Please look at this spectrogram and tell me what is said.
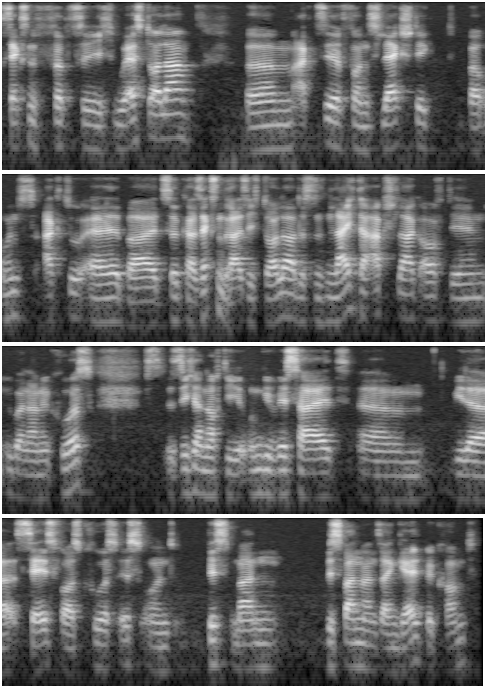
46 US-Dollar. Ähm, Aktie von Slack steht bei uns aktuell bei circa 36 Dollar. Das ist ein leichter Abschlag auf den Übernahmekurs. Sicher noch die Ungewissheit, ähm, wie der Salesforce-Kurs ist und bis man, bis wann man sein Geld bekommt.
